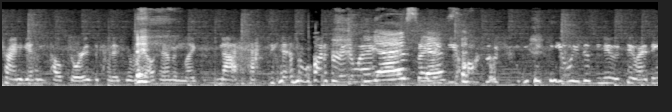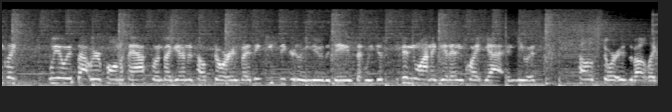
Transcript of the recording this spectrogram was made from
Trying to get him to tell stories to kind of derail him and like not have to get in the water right away. Yes, But yes. I think he also he always just knew too. I think like we always thought we were pulling a fast one by getting him to tell stories, but I think he secretly knew the days that we just didn't want to get in quite yet, and he would tell us stories about like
